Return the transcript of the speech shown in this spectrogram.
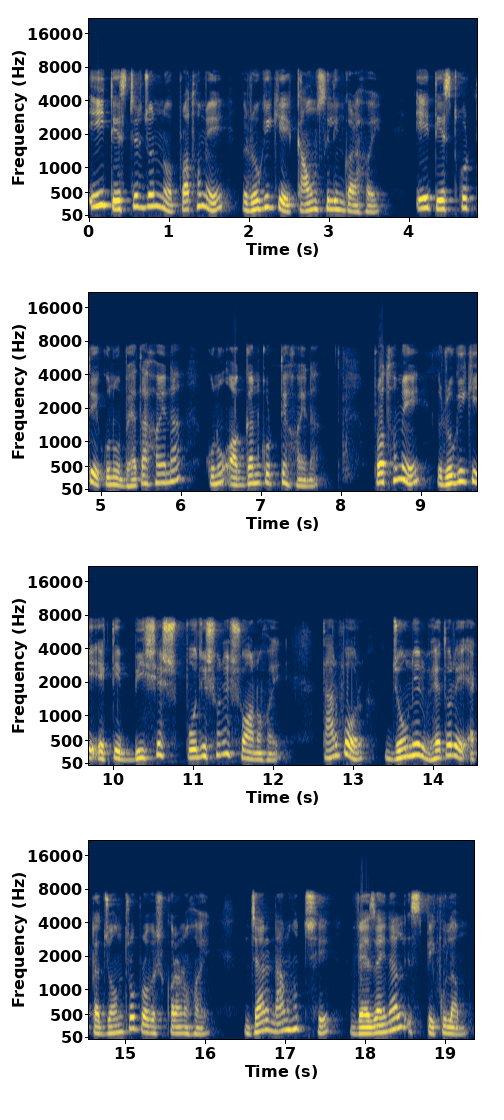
এই টেস্টের জন্য প্রথমে রোগীকে কাউন্সিলিং করা হয়। এই টেস্ট করতে কোনো ব্যথা হয় না, কোনো অজ্ঞান করতে হয় না। প্রথমে রোগীকে একটি বিশেষ পজিশনে শোয়ানো হয়। তারপর যৌনের ভেতরে একটা যন্ত্র প্রবেশ করানো হয়, যার নাম হচ্ছে ভ্যাজাইনাল স্পেকুলাম।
